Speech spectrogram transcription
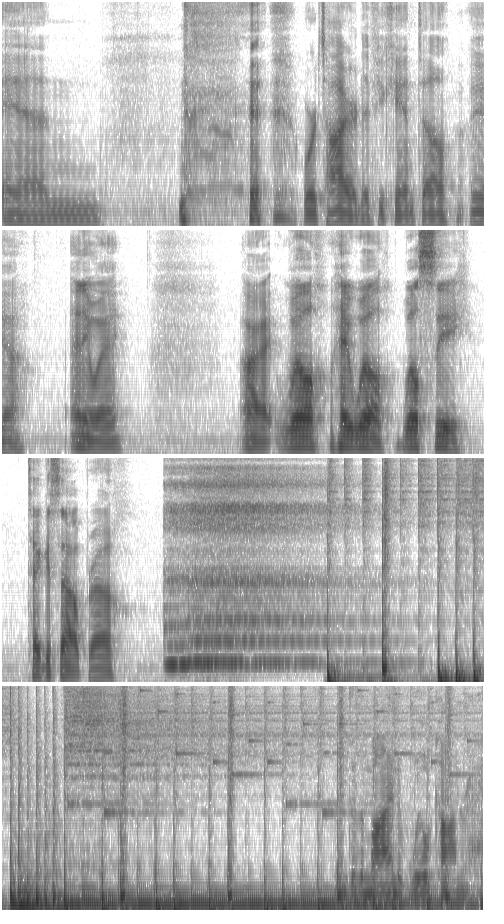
And we're tired if you can't tell. yeah. Anyway. All right, Will. Hey, Will. We'll see. Take us out, bro. Into the mind of Will Conrad.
